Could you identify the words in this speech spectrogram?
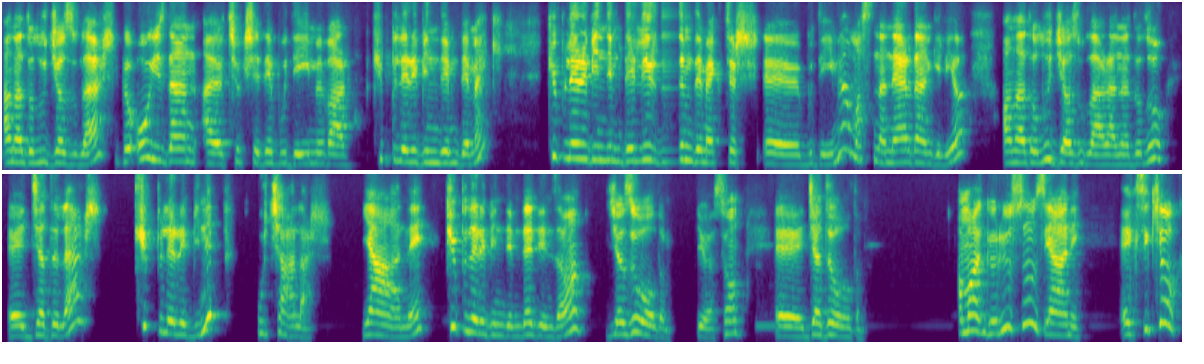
Anadolu cazular ve o yüzden e, Türkçe'de bu deyimi var. Küpleri bindim demek küpleri bindim delirdim demektir e, bu deyimi ama aslında nereden geliyor? Anadolu cazular, Anadolu e, cadılar küpleri binip uçarlar. Yani küpleri bindim dediğin zaman cazı oldum diyorsun, e, cadı oldum. Ama görüyorsunuz yani eksik yok.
